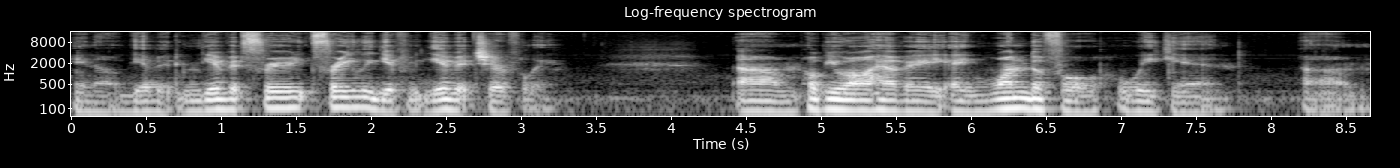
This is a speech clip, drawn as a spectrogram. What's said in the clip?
You know give it and give it free freely give give it cheerfully. Um, hope you all have a, a wonderful weekend. Um,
